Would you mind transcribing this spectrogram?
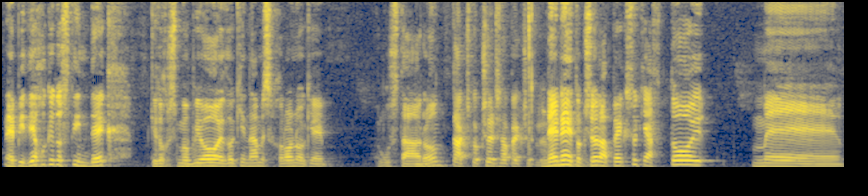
Επειδή έχω και το Steam Deck και το χρησιμοποιώ εδώ και 1,5 χρόνο και γουστάρω. Εντάξει, το ξέρεις απ' έξω πλέον. Ναι, ναι, το ξέρω απ' έξω και αυτό με,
